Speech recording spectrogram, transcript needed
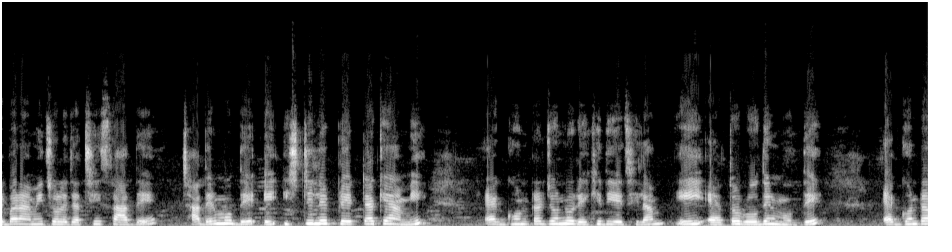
এবার আমি চলে যাচ্ছি ছাদে। ছাদের মধ্যে এই স্টিলের প্লেটটাকে আমি এক ঘণ্টার জন্য রেখে দিয়েছিলাম। এই এত রোদের মধ্যে এক ঘণ্টা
